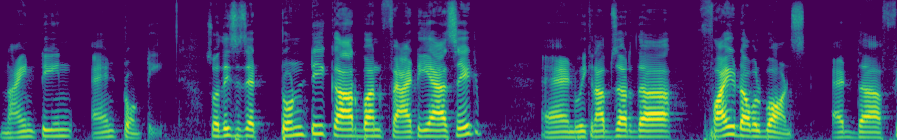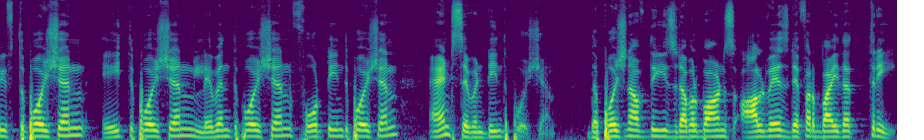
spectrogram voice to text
19 and 20. So this is a 20 carbon fatty acid and we can observe the five double bonds at the fifth position, eighth position, 11th position, 14th position and 17th position. The position of these double bonds always differ by the 3.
